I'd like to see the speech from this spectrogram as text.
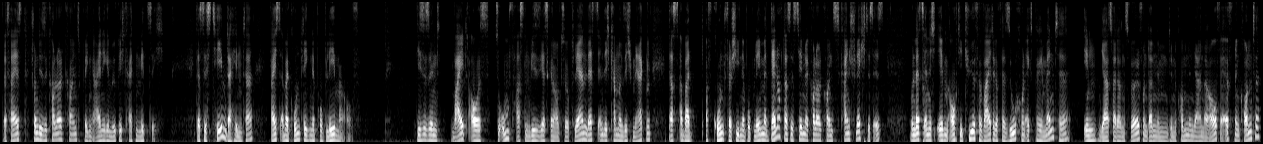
Das heißt, schon diese Colored Coins bringen einige Möglichkeiten mit sich. Das System dahinter weist aber grundlegende Probleme auf. Diese sind weitaus zu umfassen, wie sie jetzt genau zu erklären. Letztendlich kann man sich merken, dass aber aufgrund verschiedener Probleme dennoch das System der Colored Coins kein schlechtes ist und letztendlich eben auch die Tür für weitere Versuche und Experimente im Jahr 2012 und dann in den kommenden Jahren darauf eröffnen konnte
